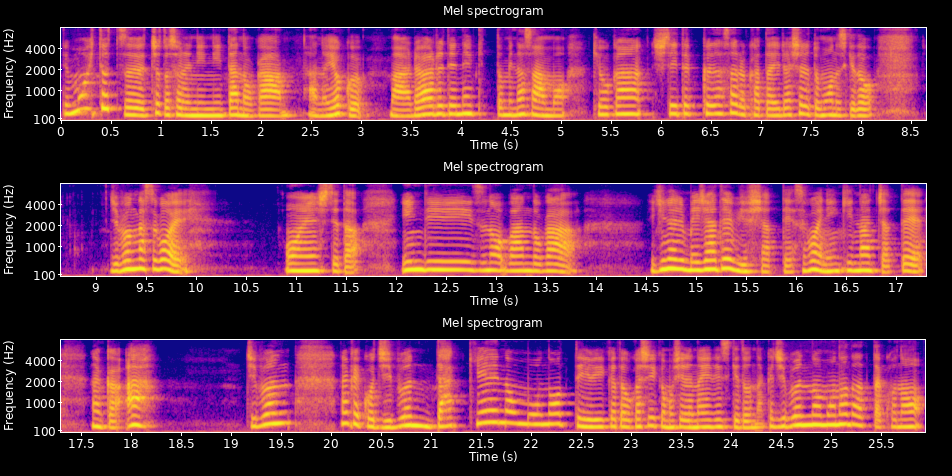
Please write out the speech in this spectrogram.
で、もう一つ、ちょっとそれに似たのが、あの、よく、まあ、あるあるでね、きっと皆さんも共感していてくださる方いらっしゃると思うんですけど、自分がすごい応援してたインディーズのバンドが、いきなりメジャーデビューしちゃって、すごい人気になっちゃって、なんか、あ、自分、なんかこう自分だけのものっていう言い方おかしいかもしれないですけど、なんか自分のものだったこの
